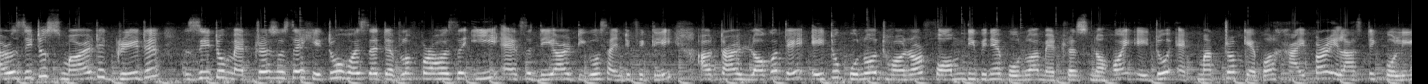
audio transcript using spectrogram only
আৰু যিটো স্মাৰ্ট গ্ৰীড যিটো মেট্ৰেছ হৈছে সেইটো হৈছে ডেভেলপ কৰা হৈছে ই ex D R D O scientifically আৰু তাৰ লগতে এইটো কোনো ধৰণৰ ফৰ্ম দি পিনে বনোৱা মেট্ৰেছ নহয়। এইটো একমাত্ৰ কেৱল হাইপাৰ ইলাষ্টিক পলি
